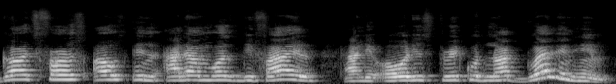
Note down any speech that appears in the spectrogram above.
God's first house in Adam was defiled, and the Holy Spirit could not dwell in him.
